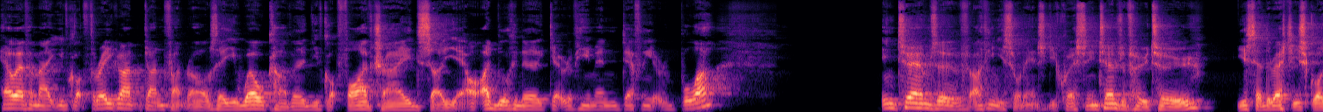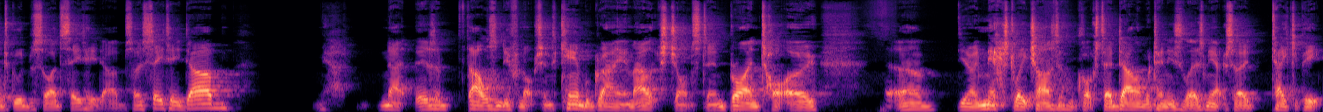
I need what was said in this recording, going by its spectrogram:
However, mate, you've got three gun front rows there. You're well covered. You've got five trades. So, yeah, I'd be looking to get rid of him and definitely get rid of Buller. In terms of, I think you sort of answered your question. In terms of who to, you said the rest of your squad's good besides CT Dub. So, CT Dub, no, there's a thousand different options. Campbell Graham, Alex Johnston, Brian To'o. Um, you know, next week, Charnze Nicoll-Klokstad, Dallin Watene Zelezniak. So, take your pick.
